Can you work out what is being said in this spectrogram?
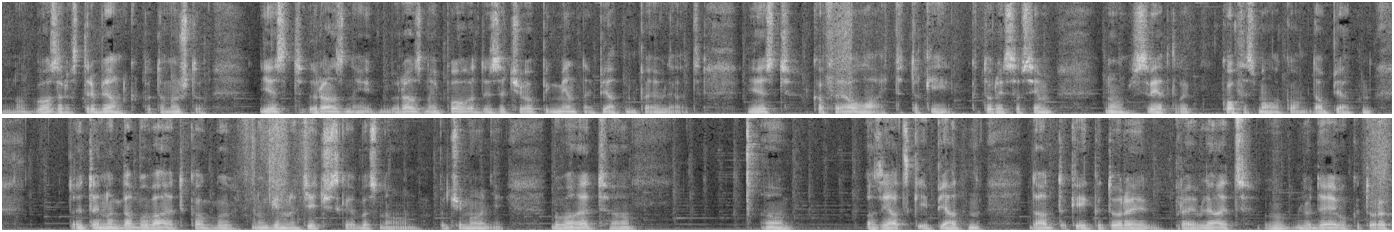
ну, возраста ребенка, потому что есть разные, разные поводы, из-за чего пигментные пятна появляются. Есть кофе light, такие, которые совсем ну, светлые, кофе с молоком, да, пятна. Это иногда бывает как бы ну, генетически обосновано, почему они. Бывают а, а, азиатские пятна, да, такие, которые проявляются у людей, у которых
